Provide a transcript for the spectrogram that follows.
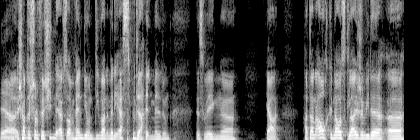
Ja. Äh, ich hatte schon verschiedene Apps auf dem Handy und die waren immer die ersten mit der Eilmeldung. Deswegen, äh, ja, hat dann auch genau das gleiche wieder. Äh,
